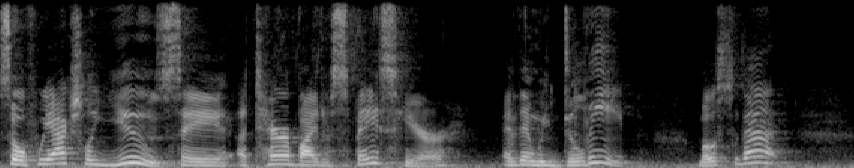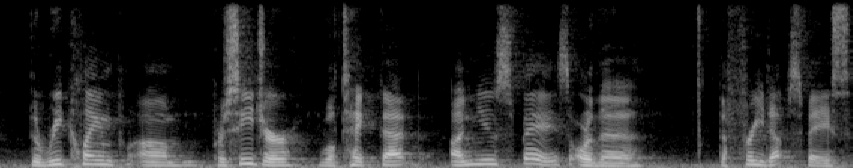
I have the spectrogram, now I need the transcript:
So if we actually use, say, a terabyte of space here, and then we delete most of that, the reclaim um, procedure will take that unused space, or the, the freed up space,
